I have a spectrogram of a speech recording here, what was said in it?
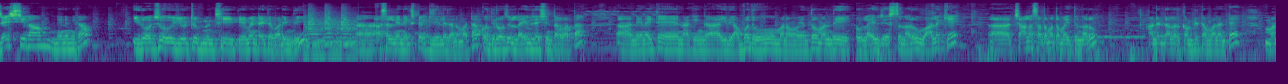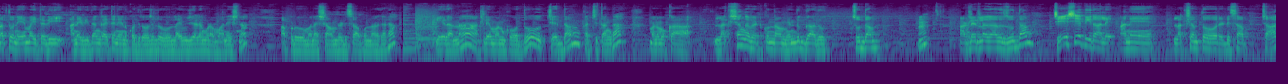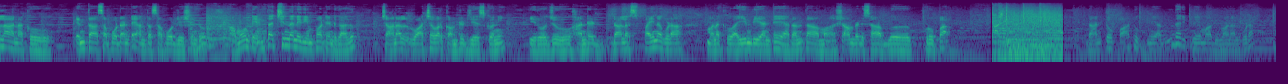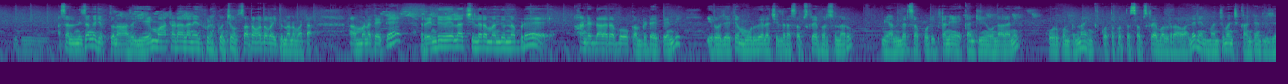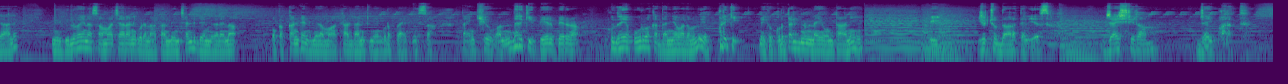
జై శ్రీరామ్ నేను మీరా? ఈరోజు యూట్యూబ్ నుంచి పేమెంట్ అయితే పడింది. అసలు నేను ఎక్స్పెక్ట్ చేయలేదన్నమాట. కొద్ది రోజులు లైవ్ చేసిన తర్వాత నేనైతే నాకు ఇంకా ఇది అవ్వదు. మనం ఎంతోమంది లైవ్ చేస్తున్నారు. వాళ్ళకే చాలా సతమతం అవుతున్నారు. హండ్రెడ్ డాలర్ కంప్లీట్ అవ్వాలంటే మనతో ఏమవుతుంది అనే విధంగా అయితే నేను కొద్ది రోజులు లైవ్ చేయడం కూడా మానేసిన. అప్పుడు మన శ్యామ్ రెడ్డి సాబ్ ఉన్నారు కదా. లేదన్నా అట్లేమనుకోవద్దు. చేద్దాం. ఖచ్చితంగా మనం ఒక లక్ష్యంగా పెట్టుకుందాం. ఎందుకు కాదు? చూద్దాం? అట్లెట్లా కాదు? చూద్దాం. చేసే తీరాలి అనే లక్ష్యంతో రెడ్డి సాబ్ చాలా నాకు ఎంత సపోర్ట్ అంటే అంత సపోర్ట్ చేసిండ్రు అమౌంట్ ఎంత వచ్చిందనేది ఇంపార్టెంట్ కాదు. ఛానల్ వాచ్ అవర్ కంప్లీట్ చేసుకొని ఈరోజు హండ్రెడ్ డాలర్స్ పైన కూడా మనకు అయ్యింది అంటే అదంతా మా శ్యామ్ రెడ్డి సాబ్ కృప. దాంతో పాటు మీ అందరి ప్రేమాభిమానాలు కూడా ఇది అసలు నిజంగా చెప్తున్నా అసలు ఏం మాట్లాడాలనేది కూడా కొంచెం సతమతం అవుతుందన్నమాట. మనకైతే రెండు వేల చిల్లర మంది ఉన్నప్పుడే హండ్రెడ్ డాలర్ అబో కంప్లీట్ అయిపోయింది. ఈరోజైతే మూడు వేల చిల్లర సబ్స్క్రైబర్స్ ఉన్నారు. మీ అందరి సపోర్ట్ ఇట్లనే కంటిన్యూ ఉండాలని కోరుకుంటున్నా. ఇంకా కొత్త కొత్త సబ్స్క్రైబర్లు రావాలి. నేను మంచి మంచి కంటెంట్లు చేయాలి. మీ విలువైన సమాచారాన్ని కూడా నాకు అందించండి. దేని మీదనైనా ఒక కంటెంట్ మీద మాట్లాడడానికి నేను కూడా ప్రయత్నిస్తాను థ్యాంక్ యూ. అందరికీ పేరు పేరున హృదయపూర్వక ధన్యవాదములు. ఎప్పటికీ మీకు కృతజ్ఞున్నై ఉంటా అని ఈ యూట్యూబ్ ద్వారా తెలియజేస్తున్నాను. జై శ్రీరామ్. జై భారత్.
